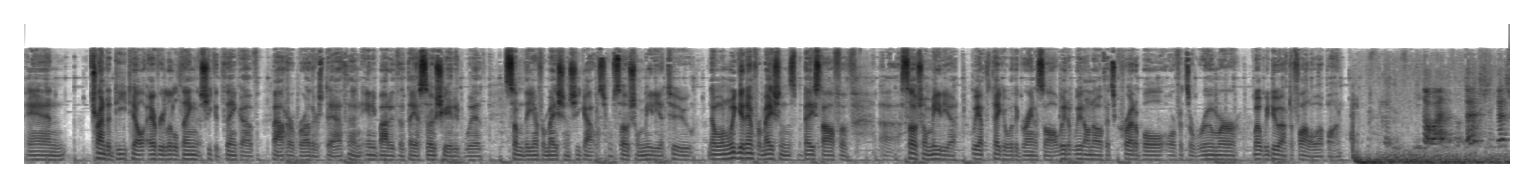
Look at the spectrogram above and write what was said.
and trying to detail every little thing that she could think of about her brother's death and anybody that they associated with. Some of the information she got was from social media too. Now, when we get information based off of uh, social media, we have to take it with a grain of salt. We don't, we don't know if it's credible or if it's a rumor, but we do have to follow up on. No, I, that's, that's,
